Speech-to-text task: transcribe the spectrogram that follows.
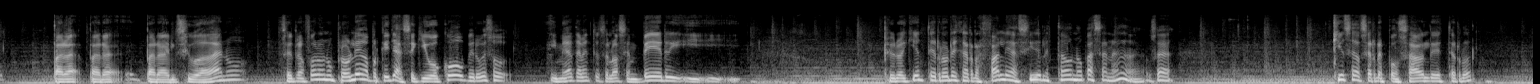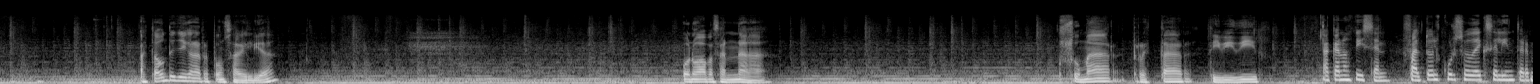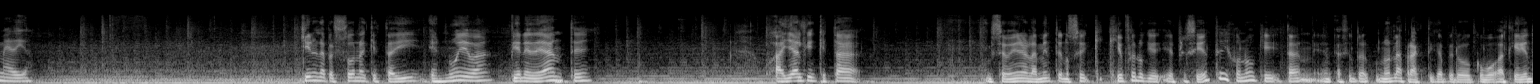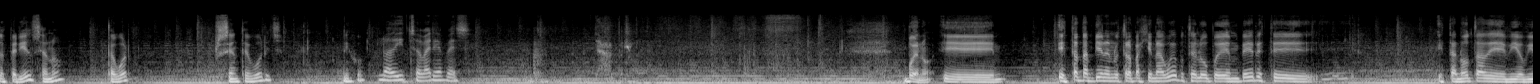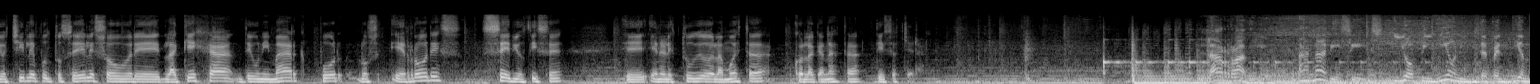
para, para, para el ciudadano se transforma en un problema porque ya se equivocó, pero eso inmediatamente se lo hacen ver y- pero aquí ante errores garrafales así del Estado no pasa nada. O sea, ¿quién se va a hacer responsable de este error? ¿Hasta dónde llega la responsabilidad? ¿O no va a pasar nada? Sumar, restar, dividir. Acá nos dicen, faltó el curso de Excel intermedio. ¿Quién es la persona que está ahí? ¿Es nueva? ¿Viene de antes? ¿Hay alguien que está... Se me viene a la mente, no sé, ¿qué, fue lo que el presidente dijo, no? Que están en- haciendo, no en la práctica, pero como adquiriendo experiencia, ¿no? ¿Te acuerdas? El presidente Boric dijo. Lo ha dicho varias veces. Ya, pero... Bueno, eh, está también en nuestra página web, ustedes lo pueden ver, este esta nota de biobiochile.cl sobre la queja de Unimark por los errores serios, dice, eh, en el estudio de la muestra con la canasta 18. La radio, análisis y opinión independiente.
